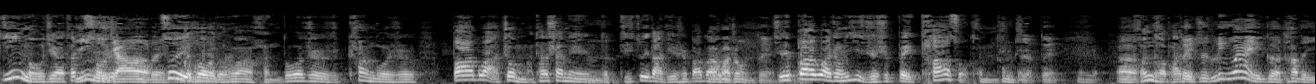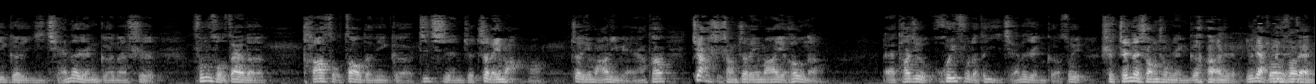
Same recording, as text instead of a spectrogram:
阴谋家，他阴谋家啊！对，最后的话很多是看过是八卦众嘛，它上面的题最大题是八卦八卦众，对，其实八卦众一直是被他所控制，控制对，那个呃很可怕，对，就是另外一个他的一个以前的人格呢是封锁在了。他所造的那个机器人就智雷马啊，智雷马里面，然后他驾驶上智雷马以后呢，哎，他就恢复了他以前的人格，所以是真的双重人格啊，有两个人在，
